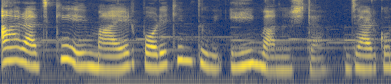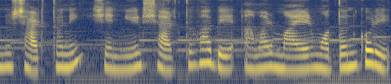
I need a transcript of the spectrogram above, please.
আর আজকে মায়ের পরে কিন্তু এই মানুষটা, যার কোনো স্বার্থ নেই, সে নিঃস্বার্থভাবে আমার মায়ের মতন করে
